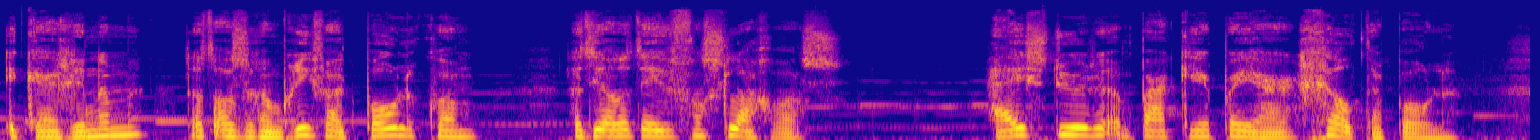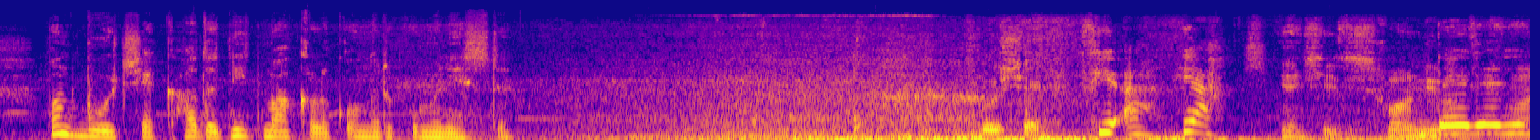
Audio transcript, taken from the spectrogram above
Ik herinner me dat als er een brief uit Polen kwam, dat hij altijd even van slag was. Hij stuurde een paar keer per jaar geld naar Polen. Want Boerczek had het niet makkelijk onder de communisten. Boerczek. 4A, ja. Ja, het is gewoon. Beren.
